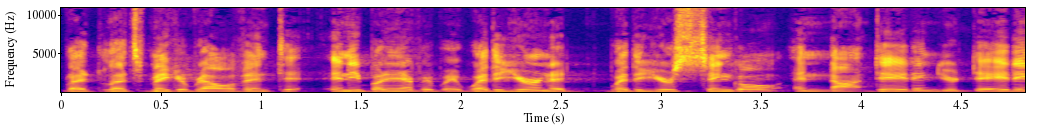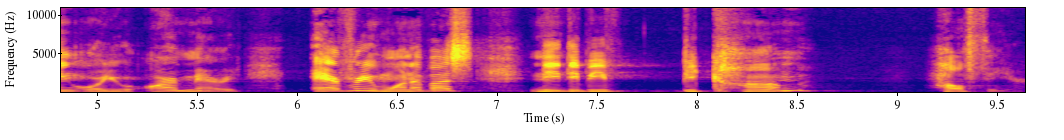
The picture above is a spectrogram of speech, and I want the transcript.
but let's make it relevant to anybody and everybody. Whether you're in a, whether you're single and not dating, you're dating, or you are married, every one of us need to be become healthier.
